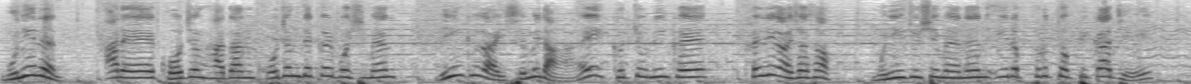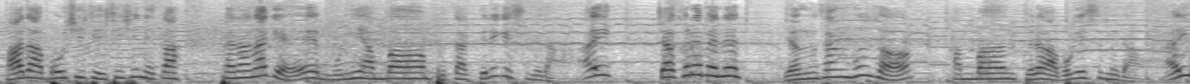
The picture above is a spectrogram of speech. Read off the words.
문의는 아래 고정 하단 고정 댓글 보시면 링크가 있습니다. 그쪽 링크에 클릭하셔서 문의 주시면은 1업 프로토피까지 받아보실 수 있으시니까 편안하게 문의 한번 부탁드리겠습니다. 자 그러면은 영상 분석 한번 들어가 보겠습니다. 아이.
